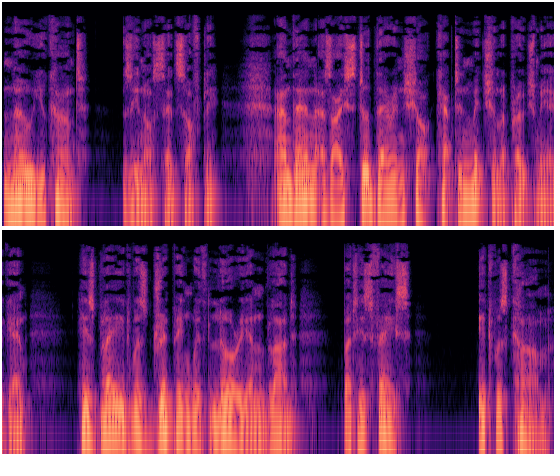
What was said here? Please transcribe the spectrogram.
No, you can't, Xenos said softly. And then, as I stood there in shock, Captain Mitchell approached me again. His blade was dripping with Lurian blood, but his face, it was calm,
